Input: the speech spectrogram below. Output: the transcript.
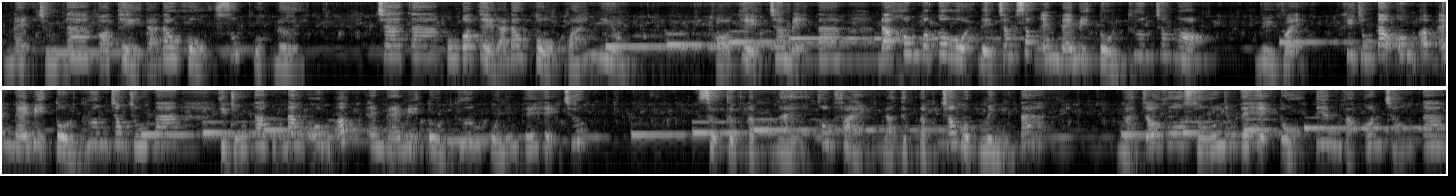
mẹ chúng ta có thể đã đau khổ suốt cuộc đời. Cha ta cũng có thể đã đau khổ quá nhiều. Có thể cha mẹ ta đã không có cơ hội để chăm sóc em bé bị tổn thương trong họ. Vì vậy, khi chúng ta ôm ấp em bé bị tổn thương trong chúng ta, thì chúng ta cũng đang ôm ấp em bé bị tổn thương của những thế hệ trước. Sự thực tập này không phải là thực tập cho một mình ta, mà cho vô số những thế hệ tổ tiên và con cháu ta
